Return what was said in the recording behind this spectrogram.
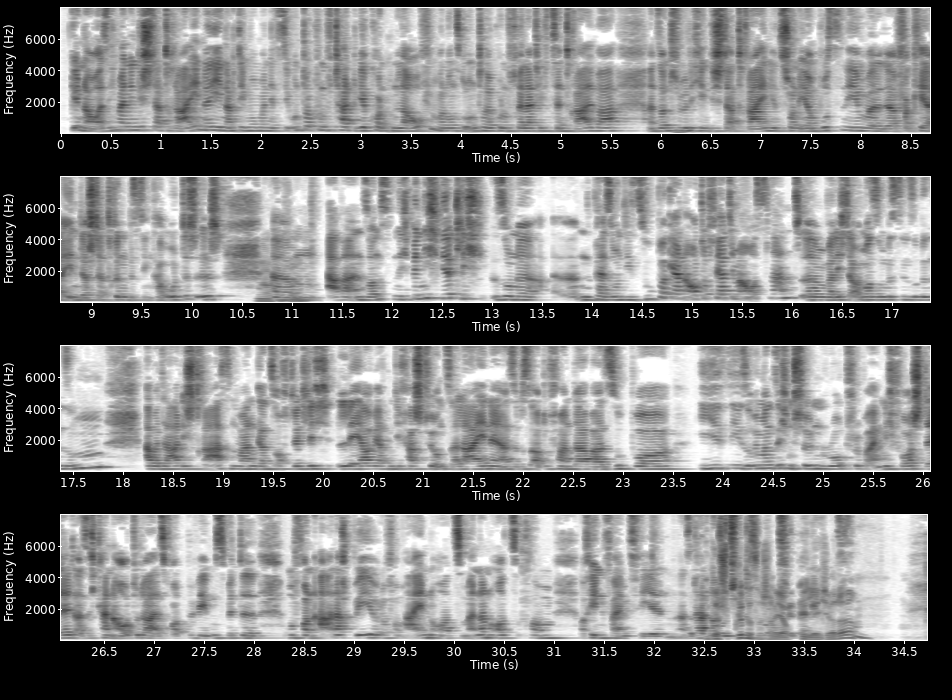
Genau, also ich meine in die Stadt rein, ne, je nachdem, wo man jetzt die Unterkunft hat. Wir konnten laufen, weil unsere Unterkunft relativ zentral war. Ansonsten würde ich in die Stadt rein jetzt schon eher einen Bus nehmen, weil der Verkehr in der Stadt drin ein bisschen chaotisch ist. Okay. Ähm, aber ansonsten, ich bin nicht wirklich so eine, äh, eine Person, die super gern Auto fährt im Ausland, ähm, weil ich da immer so ein bisschen so bin, so, hm. aber da die Straßen waren ganz oft wirklich leer. Wir hatten die fast für uns alleine. Also das Autofahren da war super easy, so wie man sich einen schönen Roadtrip eigentlich vorstellt. Also ich kann Auto da als Fortbewegungsmittel, um von A nach B oder vom einen Ort zum anderen Ort zu kommen, auf jeden Fall empfehlen. Also da hat der Sprit ist wahrscheinlich auch billig, oder?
